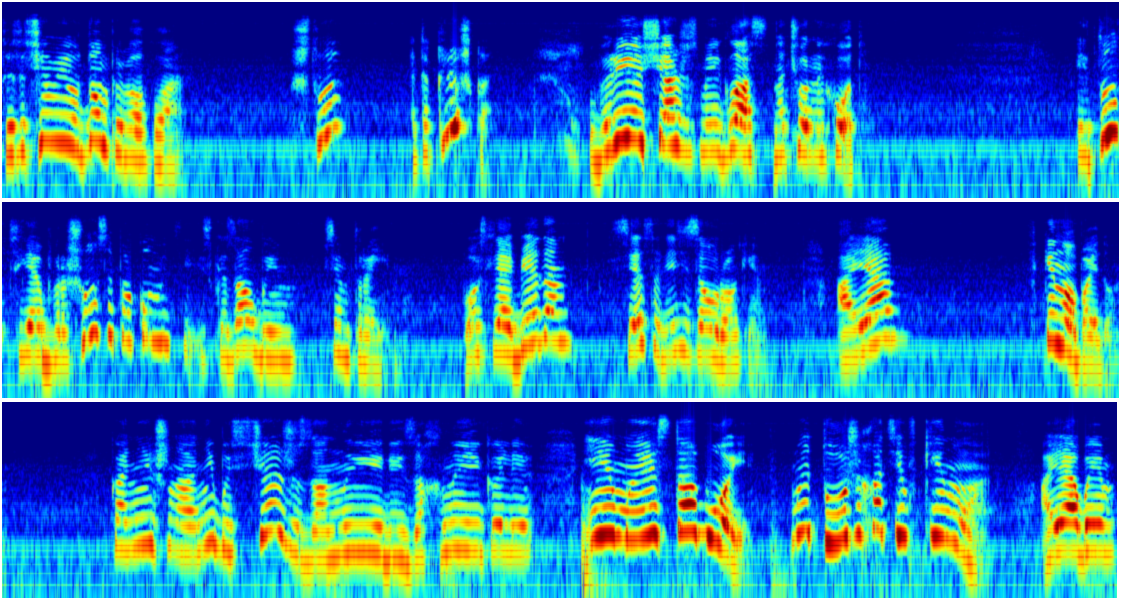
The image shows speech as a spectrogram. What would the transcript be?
Ты зачем ее в дом приволкла?» «Что? Это клюшка?» «Убери ее сейчас же с моих глаз на черный ход!» И тут я бы прошелся по комнате и сказал бы им всем троим. После обеда все садитесь за уроки, а я в кино пойду. Конечно, они бы сейчас же заныли, захныкали. И мы с тобой, мы тоже хотим в кино. А я бы им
